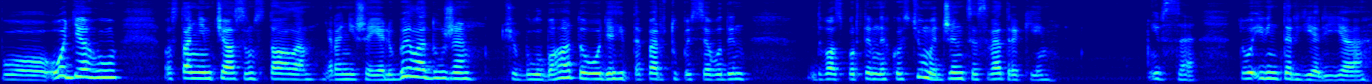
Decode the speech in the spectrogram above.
по одягу останнім часом стала. Раніше я любила дуже, щоб було багато одягів. Тепер втупився в один-два спортивних костюми, джинси, светрики і все. То і в інтер'єрі я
